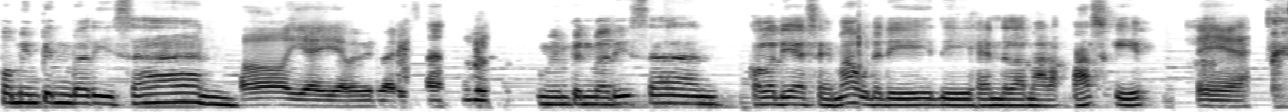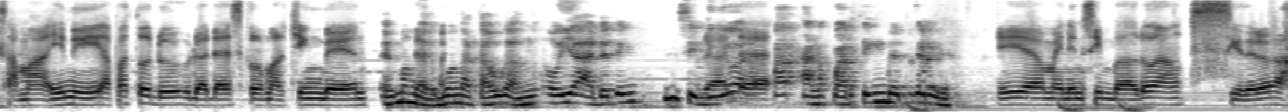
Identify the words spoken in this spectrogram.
pemimpin barisan Oh, iya, iya, pemimpin barisan. Pemimpin barisan kalau di SMA udah di di handle sama anak paskib Iya, sama ini apa tuh dulu udah ada school marching band. emang ya gue nggak tahu gak oh iya ada deh si Udah Dio ada. anak, anak marching band kan ya Iya, mainin simbal doang, Pss, gitu doang.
